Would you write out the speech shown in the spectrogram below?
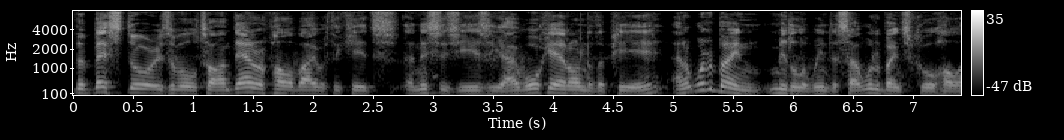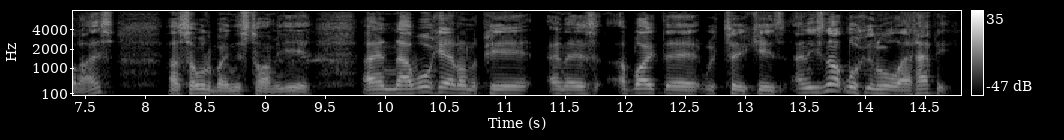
the best stories of all time, down at Apollo Bay with the kids, and this is years ago, walk out onto the pier, and it would have been middle of winter, so it would have been school holidays. Uh, so it would have been this time of year. And uh, walk out on the pier, and there's a bloke there with two kids, and he's not looking all that happy.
